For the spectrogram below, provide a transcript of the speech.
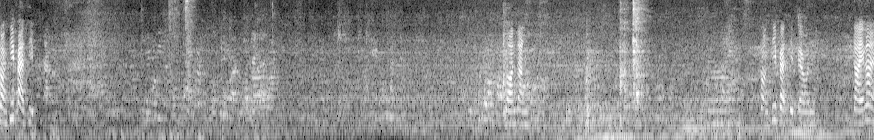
สองที่แปดสิบ ร้อนจังสองที่แปดสิบแกวันนี้จ่ายหน่อย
